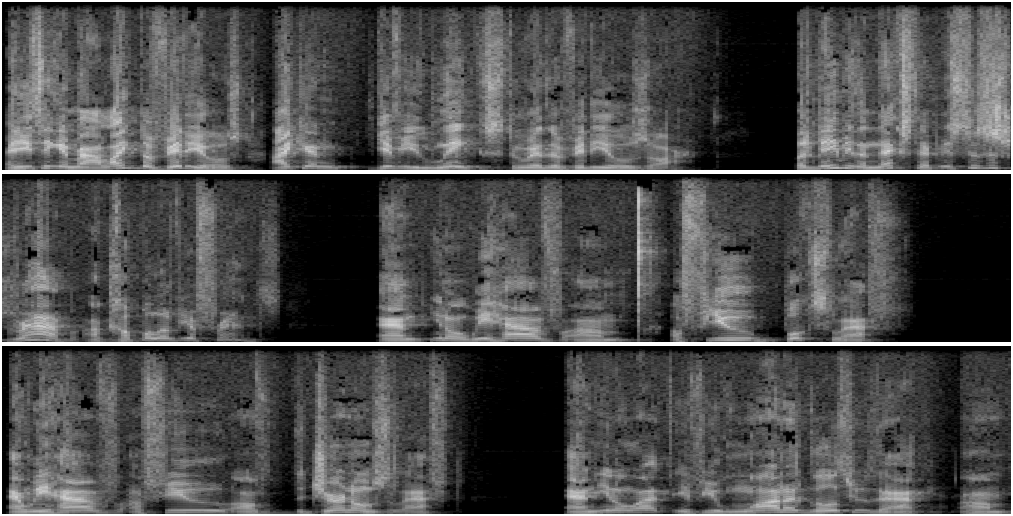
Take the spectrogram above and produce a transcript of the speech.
And you're thinking, man, I like the videos. I can give you links to where the videos are. But maybe the next step is to just grab a couple of your friends. And, you know, we have um, a few books left and we have a few of the journals left. And you know what? If you want to go through that, um,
